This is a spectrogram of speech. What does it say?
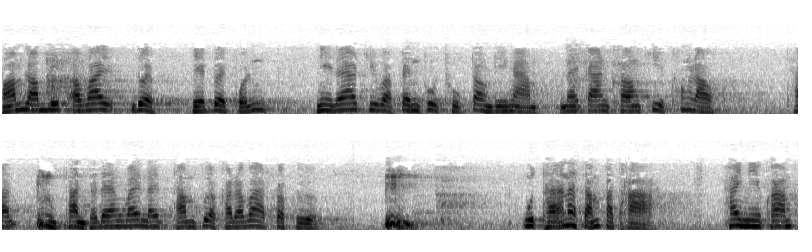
หอมรอมริบเอาไว้ด้วยเหตุด้วยผล นี่แล้วชื่อว่าเป็นผู้ถูกต้องดีงามในการครองชีพของเรา ท่านท่านแสดงไว้ในธรรมเพื่อคารวะก็คือ อุทานสัมปทา ให้มีความข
